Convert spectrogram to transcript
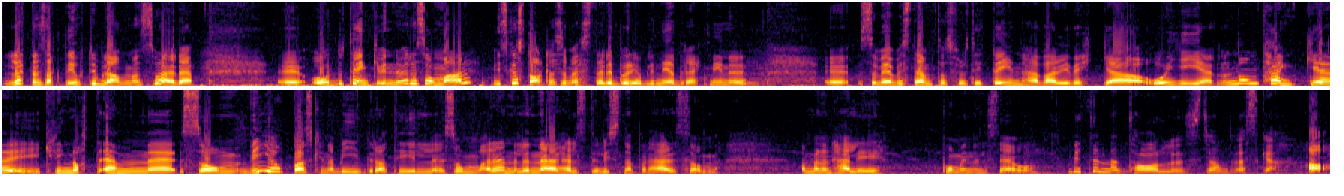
Lättare sagt än gjort ibland men så är det. Eh, och då tänker vi nu är det sommar, vi ska starta semester, det börjar bli nedräkning nu. Eh, Så vi har bestämt oss för att titta in här varje vecka och ge någon tanke kring något ämne som vi hoppas kunna bidra till sommaren eller när helst du lyssnar på det här som ja, men en härlig påminnelse. Och, Lite mental strandväska. ja,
